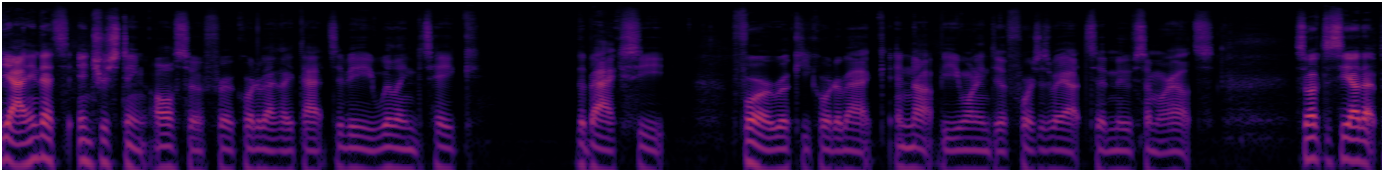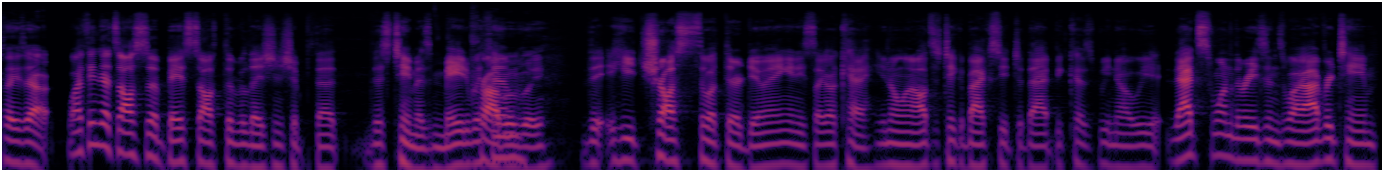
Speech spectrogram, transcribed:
Yeah, I think that's interesting also for a quarterback like that to be willing to take the back seat for a rookie quarterback and not be wanting to force his way out to move somewhere else. So we'll have to see how that plays out. Well, I think that's also based off the relationship that this team has made with Probably. him. Probably. He trusts what they're doing, and he's like, okay, you know what? I'll just take a backseat to that because we know we. That's one of the reasons why every team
